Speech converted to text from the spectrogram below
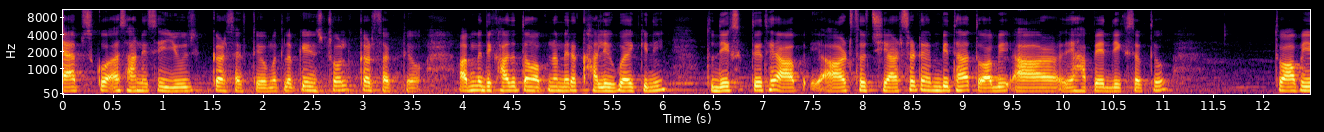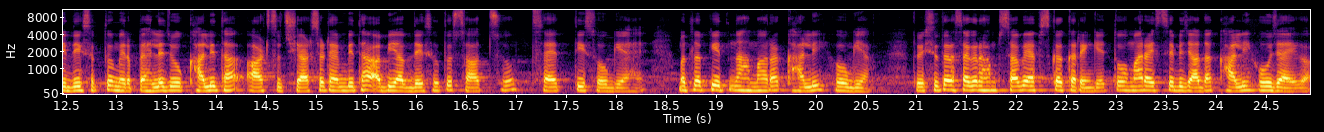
ऐप्स को आसानी से यूज़ कर सकते हो मतलब कि इंस्टॉल कर सकते हो। अब मैं दिखा देता हूँ अपना मेरा खाली हुआ है कि नहीं। तो देख सकते थे आप, आठ सौ छियासठ एम था तो अभी यहाँ पे देख सकते हो। तो आप ये देख सकते हो, मेरा पहले जो खाली था, आठ सौ छियासठ एम था, अभी आप देख सकते हो सात सौ सैंतीस हो गया है। मतलब कि इतना हमारा खाली हो गया। तो इसी तरह से अगर हम सब ऐप्स का करेंगे तो हमारा इससे भी ज़्यादा खाली हो जाएगा।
